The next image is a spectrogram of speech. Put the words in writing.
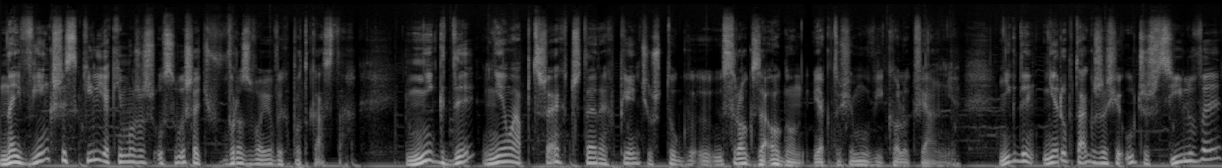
największy skill, jaki możesz usłyszeć w rozwojowych podcastach. Nigdy nie łap trzech, czterech, pięciu sztuk y, srok za ogon, jak to się mówi kolokwialnie. Nigdy nie rób tak, że się uczysz silwy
